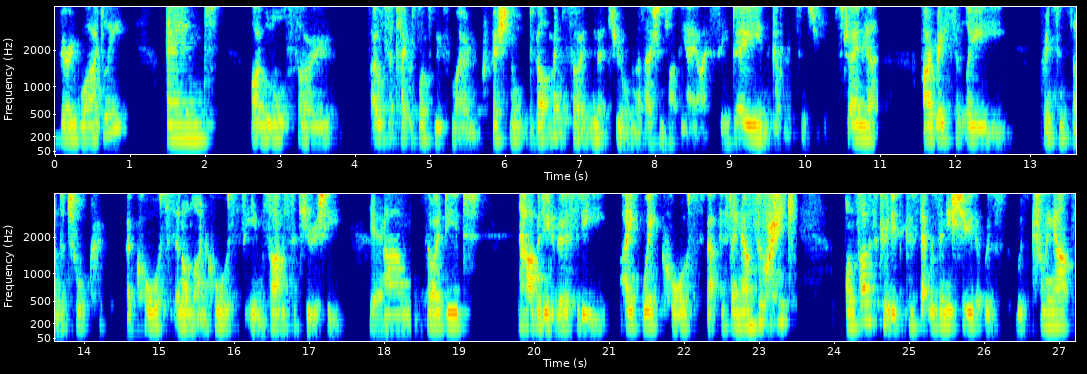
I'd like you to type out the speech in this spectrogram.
very widely and I will also I also take responsibility for my own professional development. So, you know, through organisations like the AICD and the Governance Institute of Australia. I recently, for instance, undertook a course, an online course in cybersecurity. Yeah. Um, so I did Harvard University eight week course, about 15 hours a week on cybersecurity because that was an issue that was was coming up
